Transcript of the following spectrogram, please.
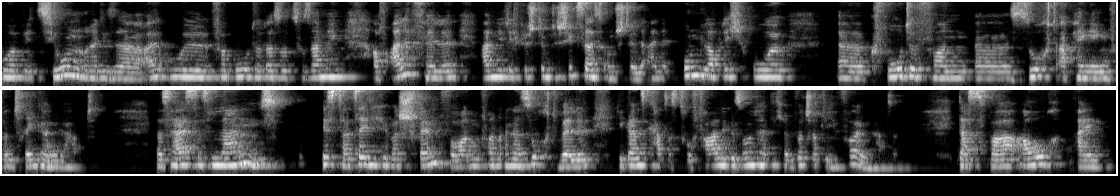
Prohibition oder dieser Alkoholverbot oder so zusammenhängt. Auf alle Fälle haben die durch bestimmte Schicksalsumstände eine unglaublich hohe äh, Quote von äh, Suchtabhängigen von Trinkern gehabt. Das heißt, das Land ist tatsächlich überschwemmt worden von einer Suchtwelle, die ganz katastrophale gesundheitliche und wirtschaftliche Folgen hatte. Das war auch ein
